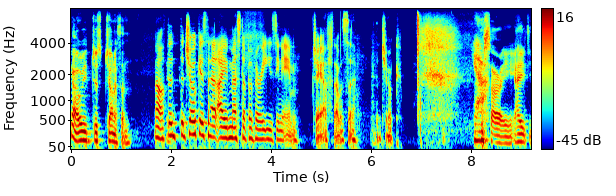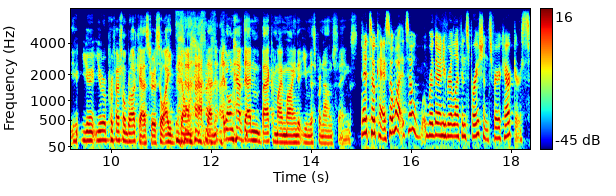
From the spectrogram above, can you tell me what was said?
no, just Jonathan. No, the the joke is that I messed up a very easy name. JF. That was the the joke. Yeah. I'm sorry. I you're you're a professional broadcaster, so I don't have that. I don't have that in back of my mind that you mispronounce things. It's okay. So what? So were there any real life inspirations for your characters?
